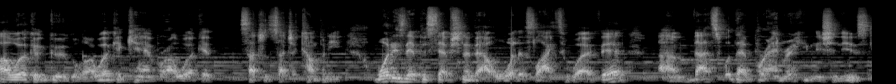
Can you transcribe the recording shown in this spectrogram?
I work at Google, I work at Canva, I work at such and such a company. What is their perception about what it's like to work there? Um, that's what that brand recognition is.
